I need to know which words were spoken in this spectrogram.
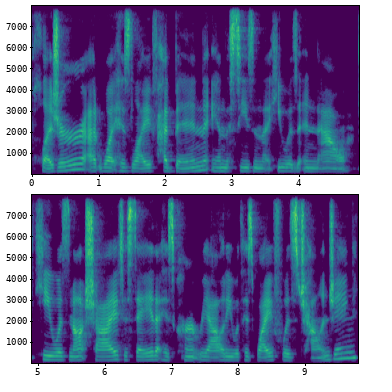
pleasure at what his life had been and the season that he was in now. He was not shy to say that his current reality with his wife was challenging,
